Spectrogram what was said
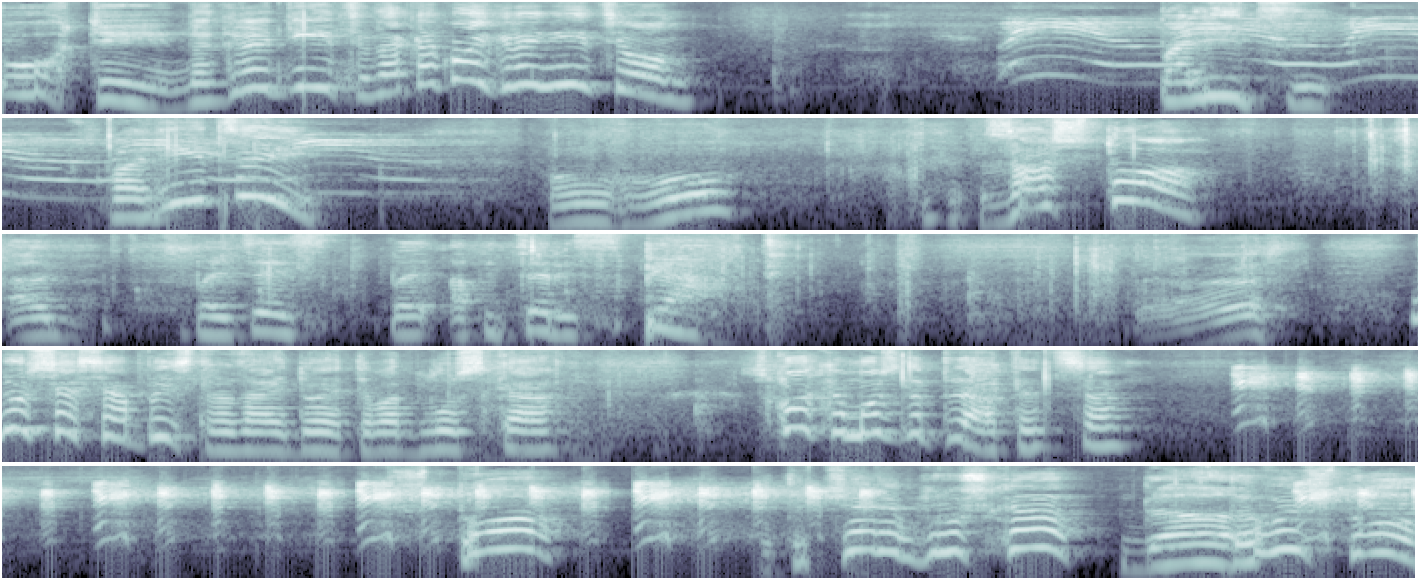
Ух ты, на границе. На какой границе он? Полиции. полиции? Ого. За что? А полицейс- по- офицеры спят. А, Ну, сейчас я быстро найду этого дружка. Сколько можно прятаться? Что? Это череп дружка? Да. Да вы что?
